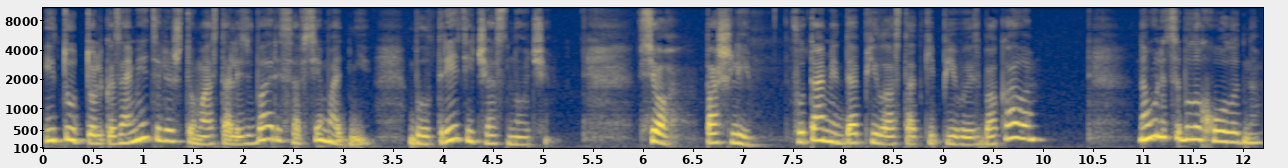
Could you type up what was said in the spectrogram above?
и тут только заметили, что мы остались в баре совсем одни. Был третий час ночи. «Все, пошли». Футами допила остатки пива из бокала. На улице было холодно,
